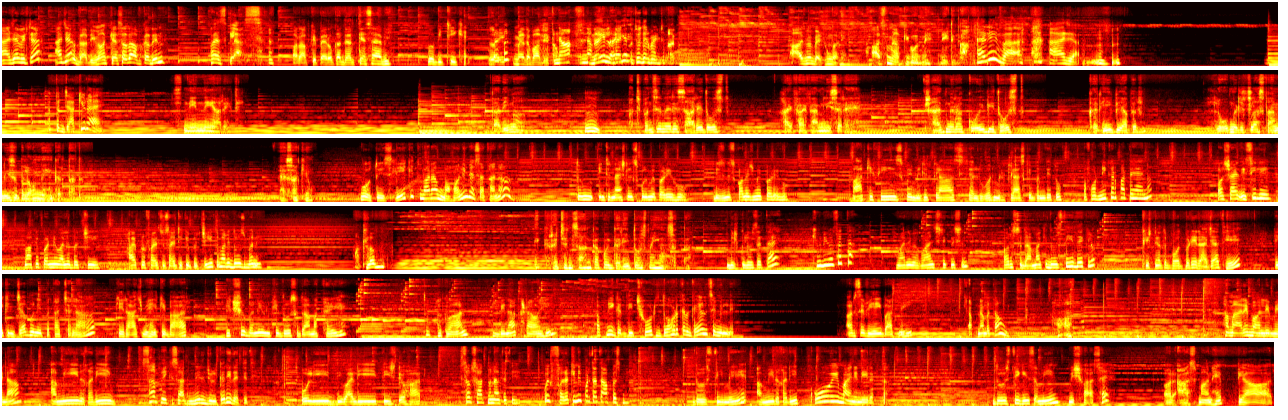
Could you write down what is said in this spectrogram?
आजा बेटा आजा। दादी माँ कैसा था आपका दिन? फ़र्स्ट क्लास और आपके पैरों का दर्द कैसा है अभी? वो भी ठीक है। लाई मैं दबा देता हूँ। ना ना नहीं लाएँगे तू इधर बैठ जा। आज मैं बैठूँगा नहीं आज मैं आपकी गोद में लेटूँगा अरे वाह आजा। अब तक जा क्यों रहा है? नींद नहीं आ रही थी। दादी माँ हम्म। बचपन से मेरे सारे दोस्त हाई फाई फैमिली से रहे शायद मेरा कोई भी दोस्त गरीब या फिर लो मिडिल क्लास फैमिली से बिलोंग नहीं करता था। ऐसा क्यों? वो तो इसलिए कि तुम्हारा माहौल ही वैसा था ना। तुम इंटरनेशनल स्कूल में पढ़े हो बिज़नेस कॉलेज में पढ़े हो। वहाँ की फ़ीस कोई मिडिल क्लास या लोअर मिडिल क्लास के बंदे तो अफोर्ड नहीं कर पाते हैं ना? और शायद इसीलिए वहाँ के पढ़ने वाले बच्चे हाई प्रोफ़ाइल सोसाइटी के बच्चे ही तुम्हारे दोस्त बने। मतलब एक रिच इंसान का कोई गरीब दोस्त नहीं हो सकता। बिल्कुल हो सकता है। क्यों नहीं हो सकता? हमारे भगवान श्री कृष्ण और सुदामा की दोस्ती ही देख लो। कृष्ण तो बहुत बड़े राजा थे लेकिन जब उन्हें पता चला कि राजमहल के बाहर भिक्षु बने उनके दो सुदामा खड़े हैं तो भगवान बिना खड़ा ही अपनी गद्दी छोड़ दौड़ कर गए उनसे मिलने। और सिर्फ़ यही बात नहीं अपना बताऊँ? हाँ। हमारे मोहल्ले में ना अमीर गरीब सब एक साथ मिलजुल कर ही रहते थे। होली दिवाली तीज त्योहार सब साथ मनाते थे। कोई फ़र्क ही नहीं पड़ता था आपस में। दोस्ती में अमीर गरीब कोई मायने नहीं रखता। दोस्ती की ज़मीन विश्वास है और आसमान है प्यार।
